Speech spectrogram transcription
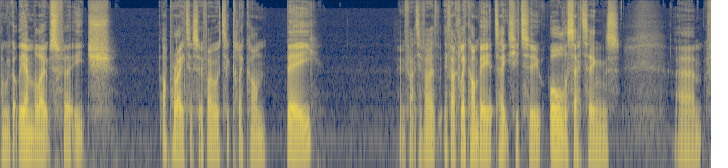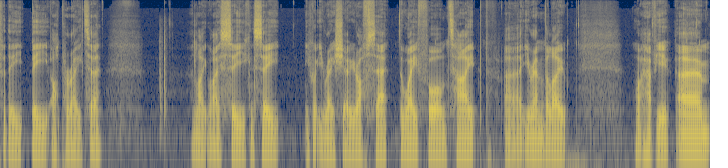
And we've got the envelopes for each operator. So if I were to click on B, in fact, if I if I click on B, it takes you to all the settings um, for the B operator. And likewise, C, you can see you've got your ratio, your offset, the waveform type, uh, your envelope, what have you. Um,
